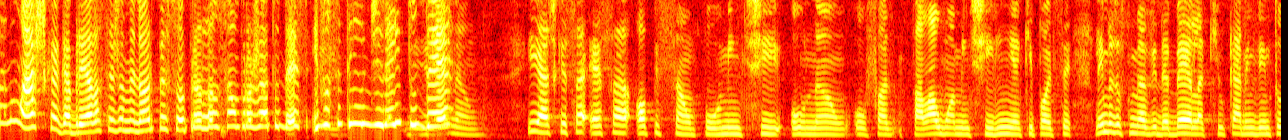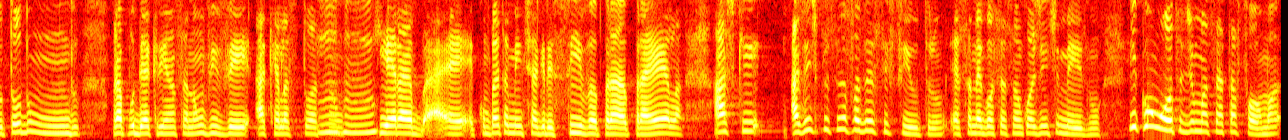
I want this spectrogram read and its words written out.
eu não acho que a Gabriela seja a melhor pessoa para lançar um projeto desse. E você tem o direito de. Não. E acho que essa, essa opção por mentir ou não, ou faz, falar alguma mentirinha que pode ser. Lembra do filme A Vida é Bela, que o cara inventou todo mundo para poder a criança não viver aquela situação uhum. que era é, completamente agressiva para ela? Acho que a gente precisa fazer esse filtro, essa negociação com a gente mesmo e com o outro de uma certa forma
